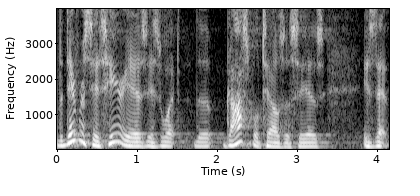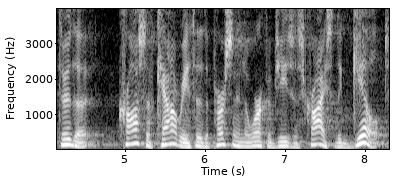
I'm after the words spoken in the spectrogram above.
the difference is here is, is what the gospel tells us is, is that through the cross of Calvary, through the person and the work of Jesus Christ, the guilt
